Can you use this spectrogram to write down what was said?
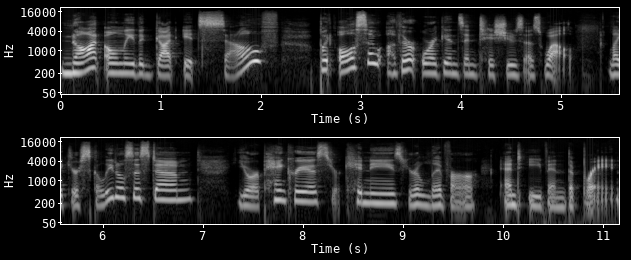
not only the gut itself, but also other organs and tissues as well, like your skeletal system, your pancreas, your kidneys, your liver, and even the brain.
